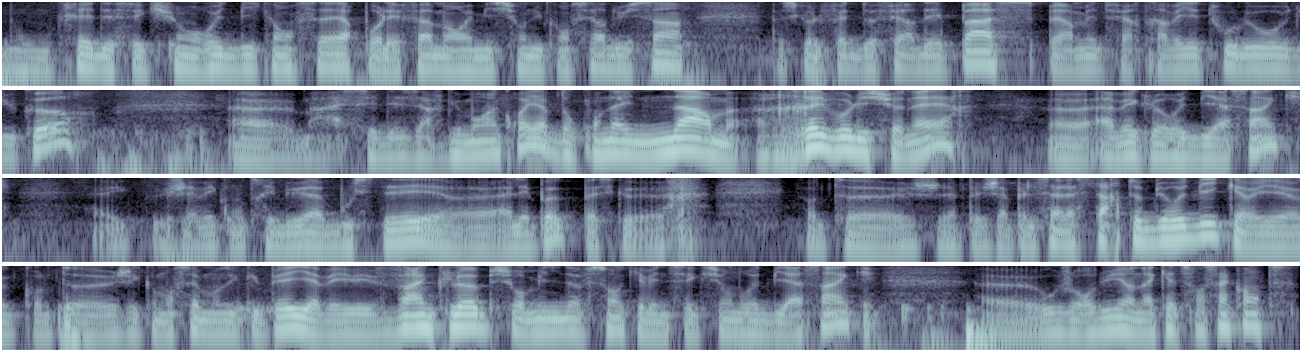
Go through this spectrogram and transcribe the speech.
Donc créer des sections rugby cancer pour les femmes en rémission du cancer du sein, parce que le fait de faire des passes permet de faire travailler tout le haut du corps. Euh, bah, c'est des arguments incroyables. Donc on a une arme révolutionnaire euh, avec le rugby à 5 euh, que j'avais contribué à booster à l'époque parce que quand euh, j'appelle ça la start-up du rugby. Euh, quand euh, j'ai commencé à m'en occuper, il y avait 20 clubs sur 1900 qui avaient une section de rugby à 5. Aujourd'hui, il y en a 450.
